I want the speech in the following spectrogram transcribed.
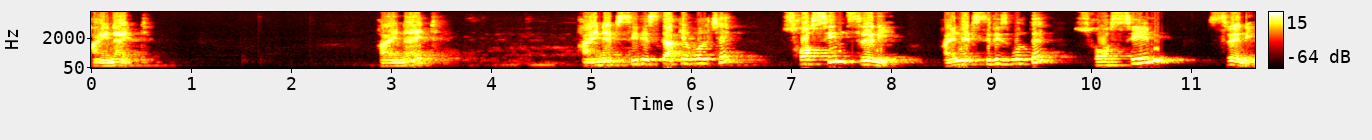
ফাইনাইট ফাইনাইট ফাইনাইট সিরিজ কাকে বলছে? সসীম শ্রেণি। ফাইনাইট সিরিজ বলতে সসীম শ্রেণি।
